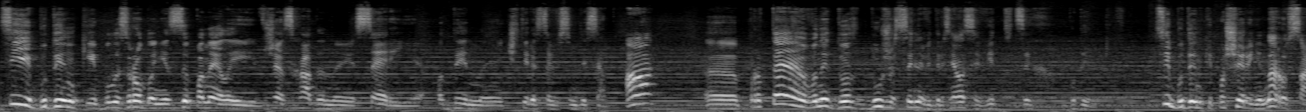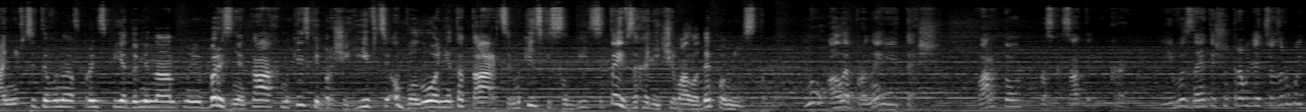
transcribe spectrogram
Ці будинки були зроблені з панелей вже згаданої серії 1.480А, е, проте вони дуже сильно відрізнялися від цих будинків. Ці будинки поширені на Русанівці, де вона в принципі є домінантною, Березняках, Микільській Борщагівці, Оболоні, Татарці, Микільській Слобідці та й взагалі чимало де по місту. Ну але про неї теж варто розказати окремо. І ви знаєте, що треба для цього зробити?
